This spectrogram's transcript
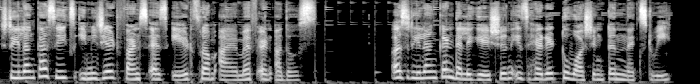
Sri Lanka seeks immediate funds as aid from IMF and others. A Sri Lankan delegation is headed to Washington next week,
